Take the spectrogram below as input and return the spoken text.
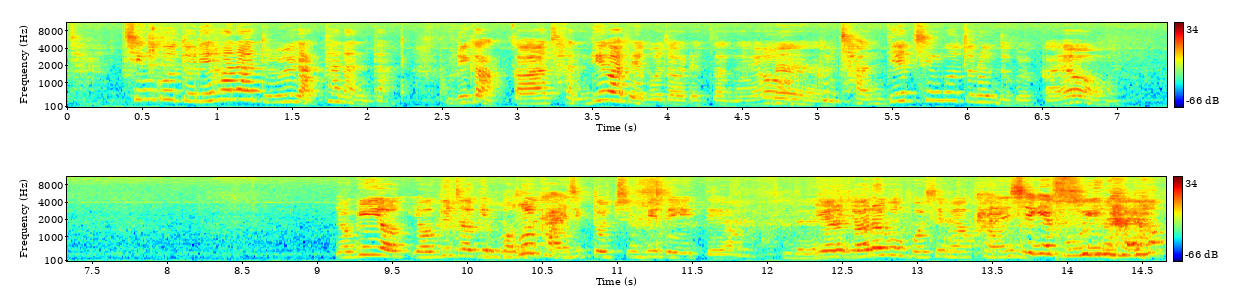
자, 친구들이 하나 둘 나타난다. 우리가 아까 잔디가 돼보자 그랬잖아요. 네. 그럼 잔디의 친구들은 누굴까요? 여기 여, 여기저기 먹을 간식도 준비되어 있대요. 네. 여, 여러분 보시면 간식이 보이나요?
